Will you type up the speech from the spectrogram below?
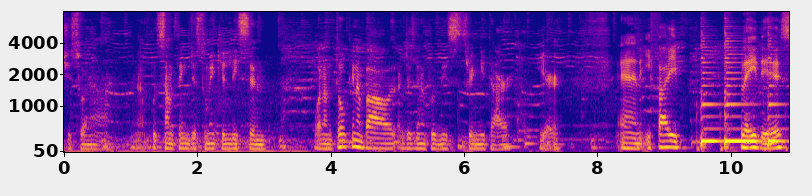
just wanna you know, put something just to make you listen what I'm talking about. I'm just gonna put this string guitar here. And if I play this,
